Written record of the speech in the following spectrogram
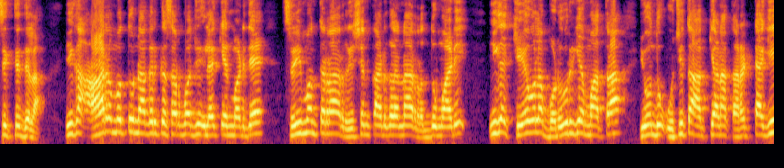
ಸಿಗ್ತಿದ್ದಿಲ್ಲ. ಈಗ ಆಹಾರ ಮತ್ತು ನಾಗರಿಕ ಸರಬರಾಜು ಇಲಾಖೆ ಏನ್ ಮಾಡಿದೆ? ಶ್ರೀಮಂತರ ರೇಷನ್ ಕಾರ್ಡ್ಗಳನ್ನ ರದ್ದು ಮಾಡಿ. ಈಗ ಕೇವಲ ಬಡವರಿಗೆ ಮಾತ್ರ ಈ ಒಂದು ಉಚಿತ ಅಕ್ಕಿ ಹಣ ಕರೆಕ್ಟ್ ಆಗಿ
